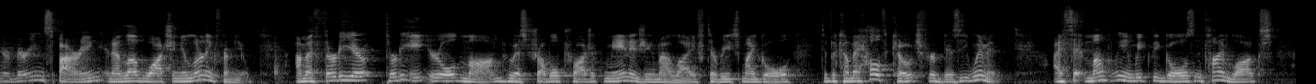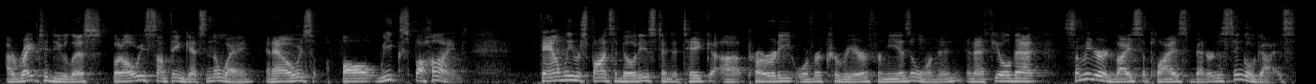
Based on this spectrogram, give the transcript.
You're very inspiring, and I love watching and learning from you. I'm a 30 year, 38 year old mom who has trouble project managing my life to reach my goal to become a health coach for busy women. I set monthly and weekly goals and time blocks. I write to do lists, but always something gets in the way, and I always fall weeks behind. Family responsibilities tend to take priority over career for me as a woman, and I feel that some of your advice applies better to single guys.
